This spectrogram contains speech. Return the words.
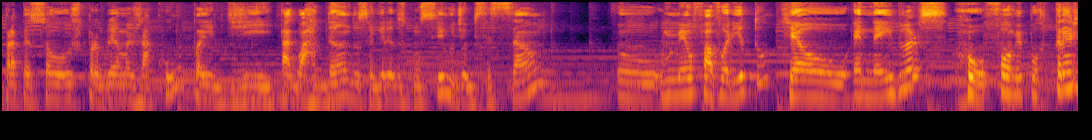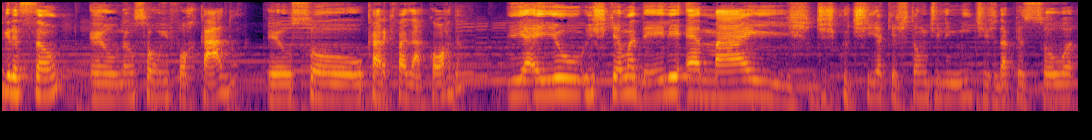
para pessoa os problemas da culpa e de estar tá guardando os segredos consigo, de obsessão. O, o, meu favorito, que é o Enablers, o Fome por Transgressão. Eu não sou um enforcado, eu sou o cara que faz a corda. E aí o esquema dele é mais discutir a questão de limites da pessoa,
